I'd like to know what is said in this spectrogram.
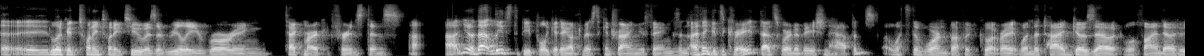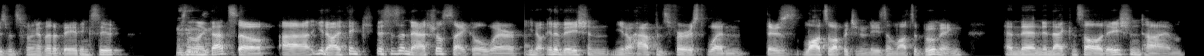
uh, look at 2022 as a really roaring tech market, for instance. Uh, uh, you know that leads to people getting optimistic and trying new things, and I think it's great. That's where innovation happens. What's the Warren Buffett quote? Right, when the tide goes out, we'll find out who's been swimming without a bathing suit something like that. So, uh, you know, I think this is a natural cycle where you know innovation, you know, happens first when there's lots of opportunities and lots of booming, and then in that consolidation time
